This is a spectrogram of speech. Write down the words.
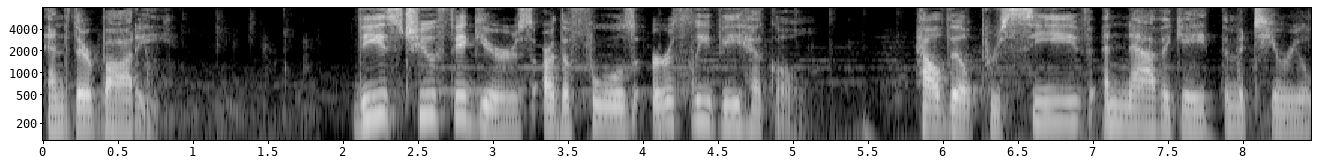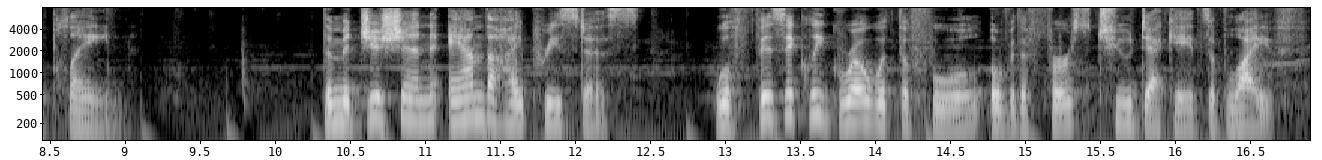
and their body. These two figures are the fool's earthly vehicle, how they'll perceive and navigate the material plane. The magician and the high priestess will physically grow with the fool over the first two decades of life,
